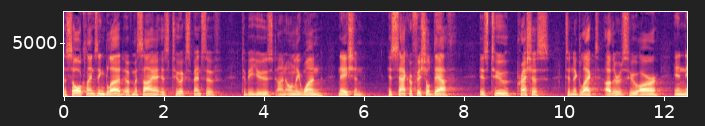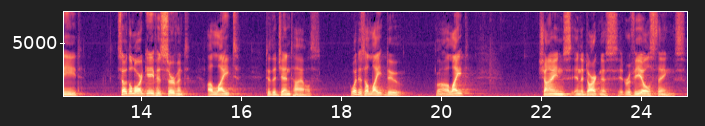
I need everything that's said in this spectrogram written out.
The soul cleansing blood of Messiah is too expensive to be used on only one nation. His sacrificial death is too precious to neglect others who are in need. So the Lord gave his servant a light to the Gentiles. What does a light do? Well, a light shines in the darkness, it reveals things,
